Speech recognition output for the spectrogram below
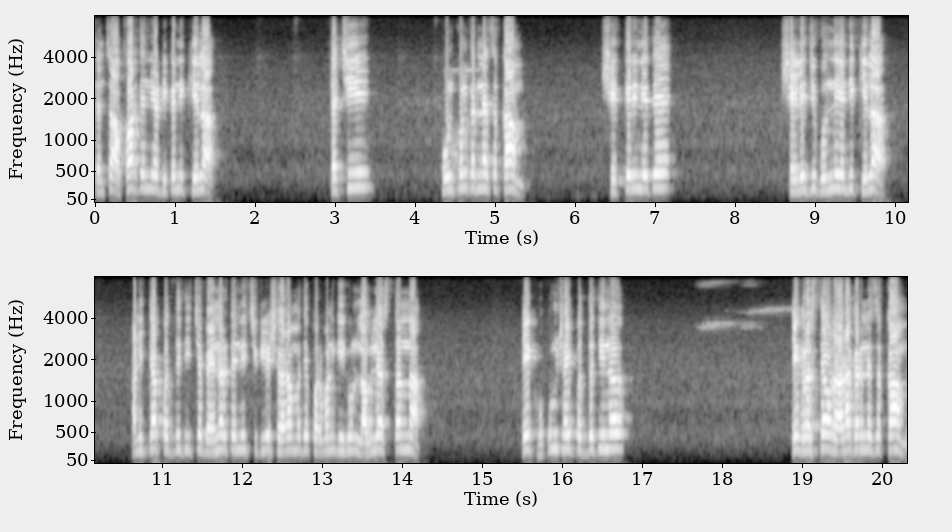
त्यांचा अफार त्यांनी या ठिकाणी केला. त्याची पोलखोल करण्याचं काम शेतकरी नेते शैलेशजी गोंदे यांनी केला आणि त्या पद्धतीचे बॅनर त्यांनी चिखले शहरामध्ये परवानगी घेऊन लावले असताना एक हुकुमशाही पद्धतीनं एक रस्त्यावर राडा करण्याचं काम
